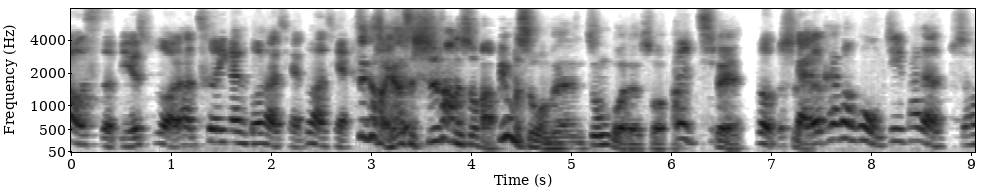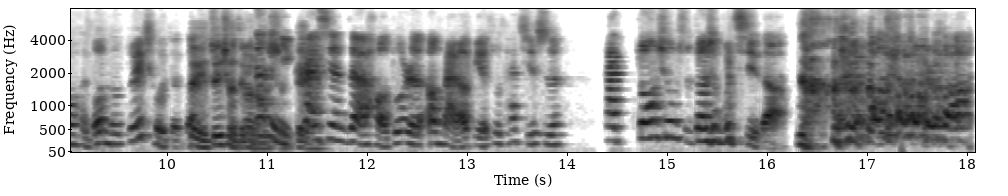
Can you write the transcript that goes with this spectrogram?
house 别墅，然后车应该是多少钱？多少钱？这个好像是西方的说法，并不是我们中国的说法。对，其对，不，是改革开放过，我们经济发展的时候，很多人都追求这个。对，追求这个。但是你看现在，好多人哦买了别墅，他其实他装修是装修不起的，放在那儿了。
